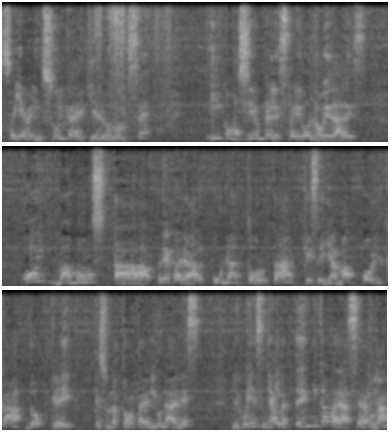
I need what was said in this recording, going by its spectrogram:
soy Evelyn Zulca de Quiero Dulce y como siempre les traigo novedades. Hoy vamos a preparar una torta que se llama Polka Dot Cake, que es una torta de lunares. Les voy a enseñar la técnica para hacerla.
